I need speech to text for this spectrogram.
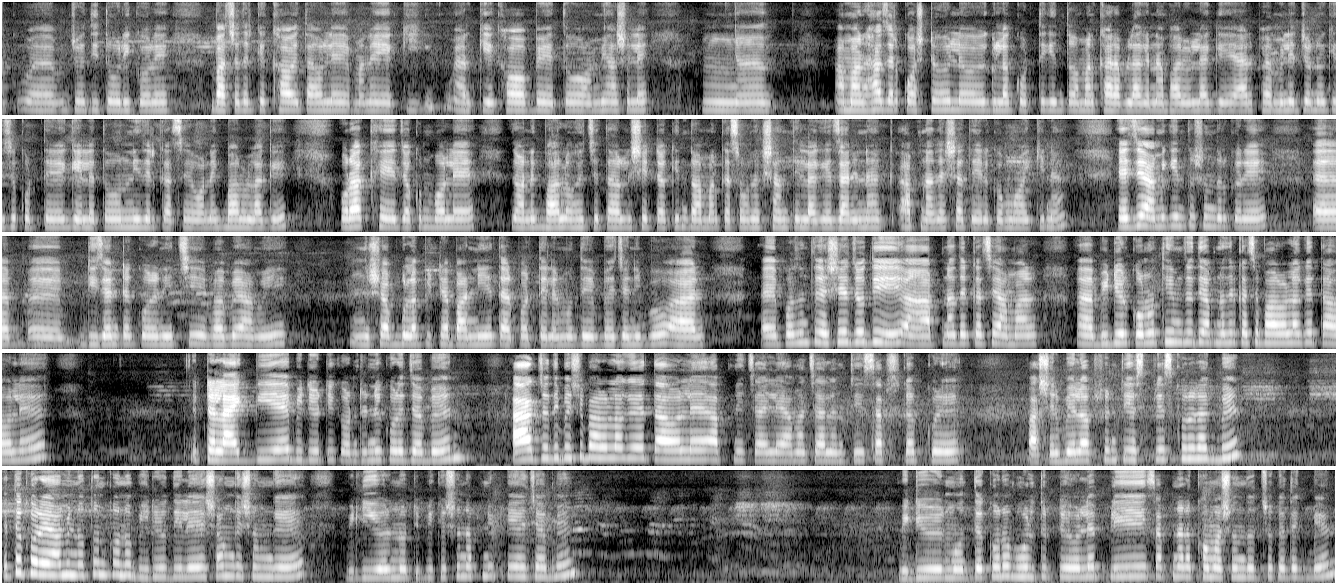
যদি তৈরি করে বাচ্চাদেরকে খাওয়াই, তাহলে মানে কি আর কে খাওয়াবে? তো আমি আসলে আমার হাজার কষ্ট হলেও এগুলো করতে কিন্তু আমার খারাপ লাগে না, ভালো লাগে। আর ফ্যামিলির জন্য কিছু করতে গেলে তো নিজের কাছে অনেক ভালো লাগে। ওরা খেয়ে যখন বলে যে অনেক ভালো হয়েছে, তাহলে সেটা কিন্তু আমার কাছে অনেক শান্তি লাগে। জানি না আপনাদের সাথে এরকম হয় কি না এই যে আমি কিন্তু সুন্দর করে ডিজাইনটা করে নিচ্ছি। এভাবে আমি সবগুলা পিঠা বানিয়ে তারপর তেলের মধ্যে ভেজে নিব। আর এ পর্যন্ত এসে যদি আপনাদের কাছে আমার ভিডিওর কোনো থিম যদি আপনাদের কাছে ভালো লাগে, তাহলে একটা লাইক দিয়ে ভিডিওটি কন্টিনিউ করে যাবেন। আর যদি বেশি ভালো লাগে, তাহলে আপনি চাইলে আমার চ্যানেলটি সাবস্ক্রাইব করে পাশের বেল অপশনটি প্রেস করে রাখবেন। এতে করে আমি নতুন কোনো ভিডিও দিলে সঙ্গে সঙ্গে ভিডিওর নোটিফিকেশন আপনি পেয়ে যাবেন। ভিডিওর মধ্যে কোনো ভুল ত্রুটি হলে প্লিজ আপনারা ক্ষমা সুন্দর চোখে দেখবেন।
